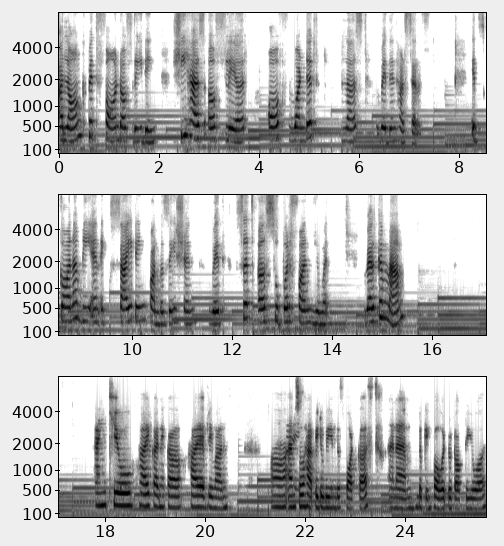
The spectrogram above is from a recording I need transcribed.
Along with fond of reading, she has a flair of wanderlust within herself. It's gonna be an exciting conversation with such a super fun human. Welcome, ma'am. Thank you. Hi, Karnika. Hi, everyone. Uh, I'm so happy to be in this podcast and I'm looking forward to talk to you all.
